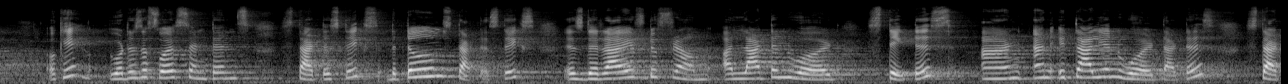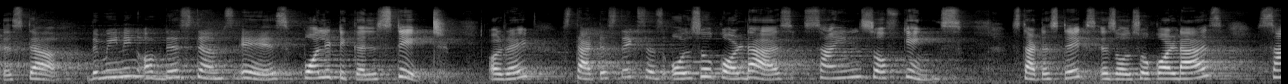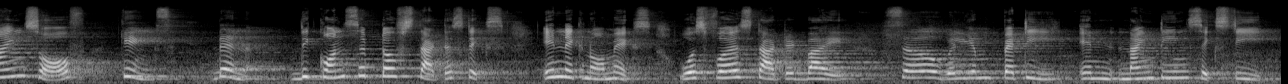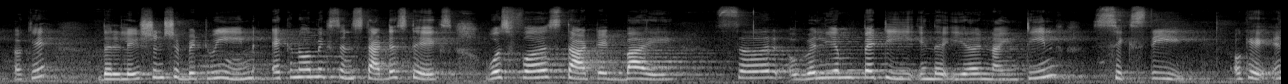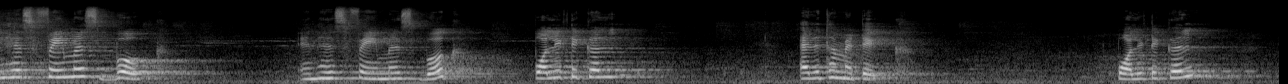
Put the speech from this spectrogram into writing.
Okay, what is the first sentence? Statistics. The term statistics is derived from a Latin word status and an Italian word that is statista. The meaning of these terms is political state. Alright. Statistics is also called as science of kings. Statistics is also called as science of kings. Then the concept of statistics in economics was first started by Sir William Petty in 1960. Okay. The relationship between economics and statistics was first started by Sir William Petty in the year 1960. Okay, in his famous book, in his famous book, Political Arithmetic, Political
